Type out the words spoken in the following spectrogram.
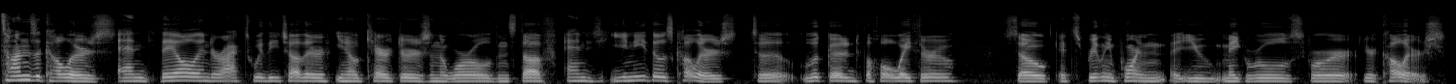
tons of colors and they all interact with each other, you know, characters in the world and stuff. And you need those colors to look good the whole way through. So it's really important that you make rules for your colors,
